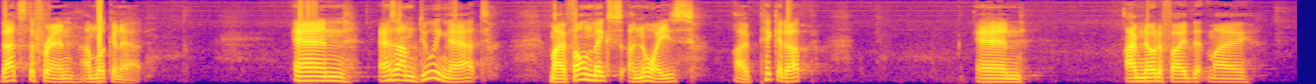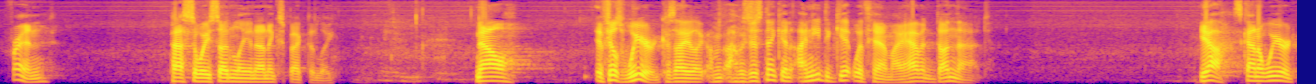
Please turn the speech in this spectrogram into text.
That's the friend I'm looking at. And as I'm doing that, my phone makes a noise. I pick it up, and I'm notified that my friend passed away suddenly and unexpectedly. Now, it feels weird because I, like, I was just thinking, I need to get with him. I haven't done that. Yeah, it's kind of weird.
